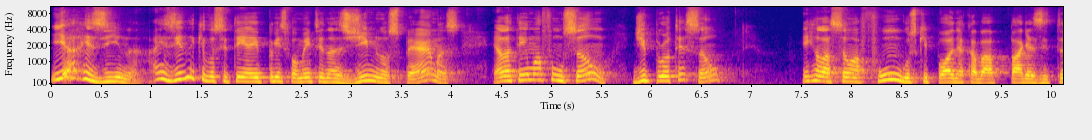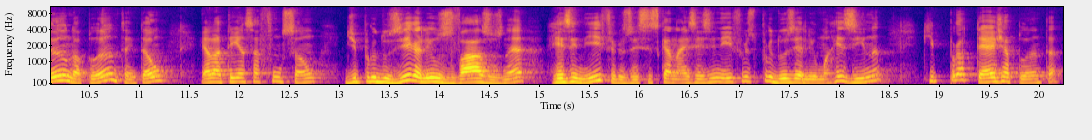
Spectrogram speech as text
E a resina? A resina que você tem aí principalmente nas gimnospermas, ela tem uma função de proteção em relação a fungos que podem acabar parasitando a planta, então ela tem essa função de produzir ali os vasos né, resiníferos, esses canais resiníferos produzem ali uma resina que protege a planta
